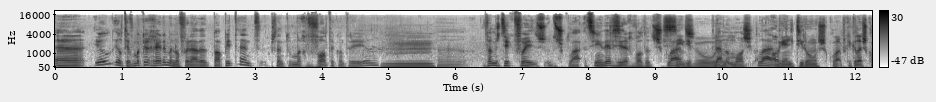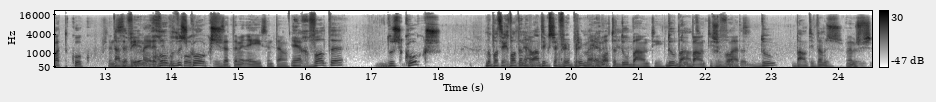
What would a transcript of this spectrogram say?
Ah, ele, ele teve uma carreira, mas não foi nada de palpitante. Portanto, uma revolta contra ele. Hum. Ah, vamos dizer que foi do chocolate. Sim, deve ser a revolta dos chocolates. Sim, tipo, Dá no mau chocolate. Alguém lhe tirou um chocolate, porque aquilo é chocolate de coco. Portanto, Estás a ver? primeira Roubo teve o dos coco- cocos. Exatamente, é isso então. É a revolta dos cocos. Não pode ser revolta na Não. Bounty, que já foi a É primeira. a revolta do Bounty. do Bounty. chocolate. Revolta do Bounty. Vamos, Vamos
